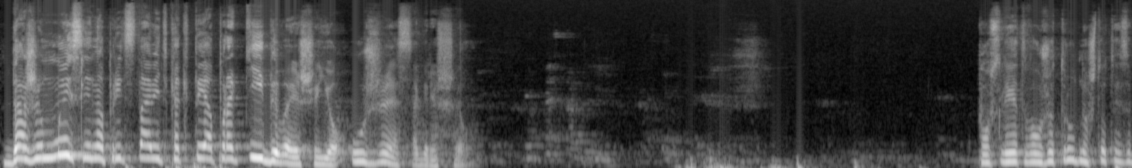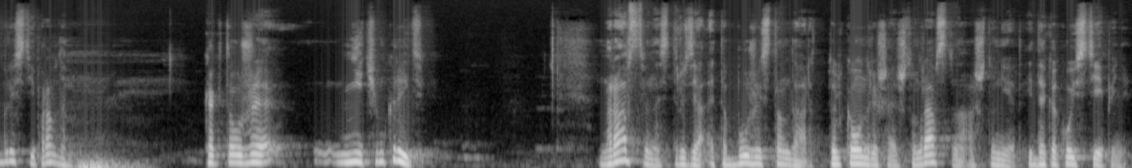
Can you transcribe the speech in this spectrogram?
даже мысленно представить, как ты опрокидываешь ее, уже согрешил. После этого уже трудно что-то изобрести, правда? Как-то уже нечем крыть. Нравственность, друзья, это Божий стандарт. Только Он решает, что нравственно, а что нет, и до какой степени.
